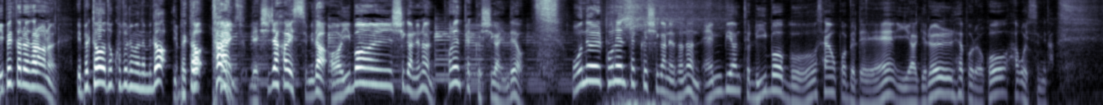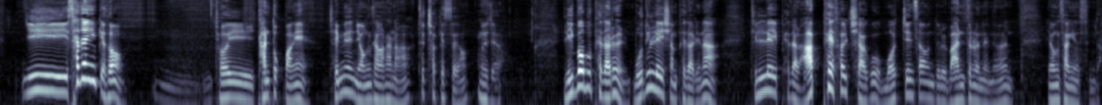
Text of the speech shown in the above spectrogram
effector를 사랑하는 effector 덕후들이 만납니다. Effector Times. 네 시작하겠습니다. 어, 이번 시간에는 Tone & Tech 시간인데요. 오늘 Tone & Tech 시간에서는 ambient reverb 사용법에 대해 이야기를 해보려고 하고 있습니다. 이 사장님께서 음, 저희 단톡방에 재밌는 영상을 하나 투척했어요. 맞아요. reverb 페달을 modulation 페달이나 delay 페달 앞에 설치하고 멋진 사운드를 만들어내는 영상이었습니다.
